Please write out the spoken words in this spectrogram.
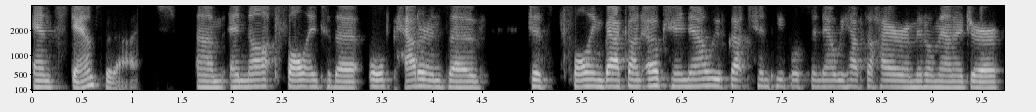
and stand for that um, and not fall into the old patterns of just falling back on okay now we've got 10 people so now we have to hire a middle manager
